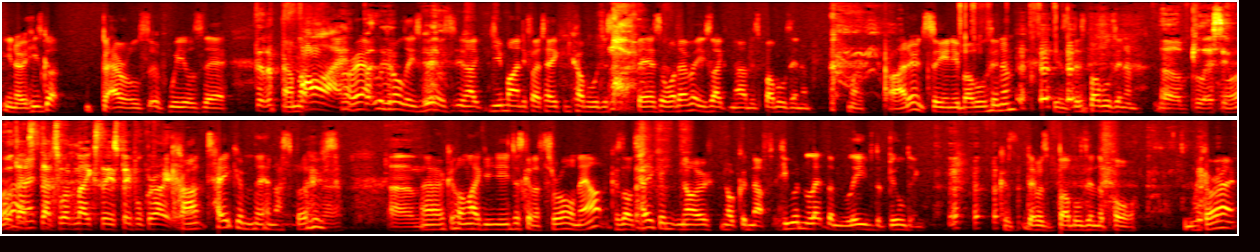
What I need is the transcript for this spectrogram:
you know, he's got barrels of wheels there. that are I'm fine. like, all right, but look at all these wheels. You know, like, do you mind if I take a couple just No. spares or whatever? He's like, no, there's bubbles in them. I'm like, I don't see any bubbles in them. There's, there's bubbles in them. Oh, bless him. Well, that's right. that's what makes these people great. right? Can't take them then, I suppose. Um, Because I'm like, you're just going to throw them out? Because I'll take them. No, not good enough. He wouldn't let them leave the building because there was bubbles in the pour. I'm like, all right.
